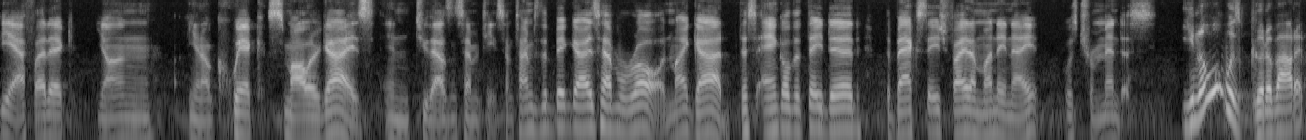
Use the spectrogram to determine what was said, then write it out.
the athletic young you know quick smaller guys in 2017 sometimes the big guys have a role and my god this angle that they did the backstage fight on monday night was tremendous You know what was good about it?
